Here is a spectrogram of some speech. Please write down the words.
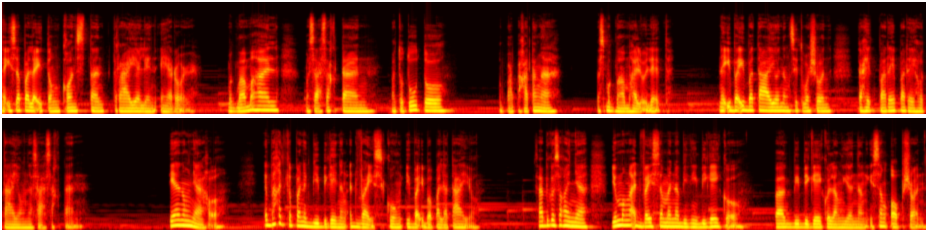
Na isa pala itong constant trial and error. Magmamahal, masasaktan, matututo, magpapakatanga, tapos magmamahal ulit. Na iba-iba tayo ng sitwasyon kahit pare-pareho tayong nasasaktan. Tinanong niya ako, eh bakit ka pa nagbibigay ng advice kung iba-iba pala tayo? Sabi ko sa kanya, yung mga advice naman na binibigay ko, pag bibigay ko lang yon ng isang option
